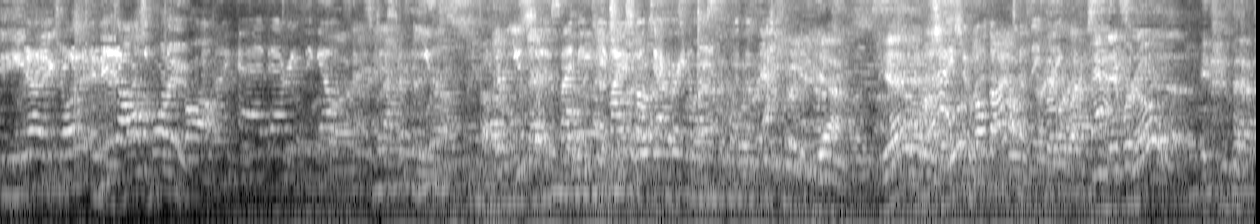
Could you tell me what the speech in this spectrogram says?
With the Yeah, enjoy it and eat all the food. I had everything else that's just use, they're useless. I mean, you might as well decorate them with them. Yeah. Yeah. I should hold on to them. They might work You never know. If you have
